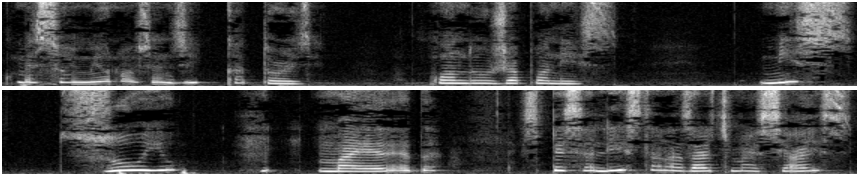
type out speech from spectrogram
Começou em 1914, quando o japonês Mitsuyo Maeda, especialista nas artes marciais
